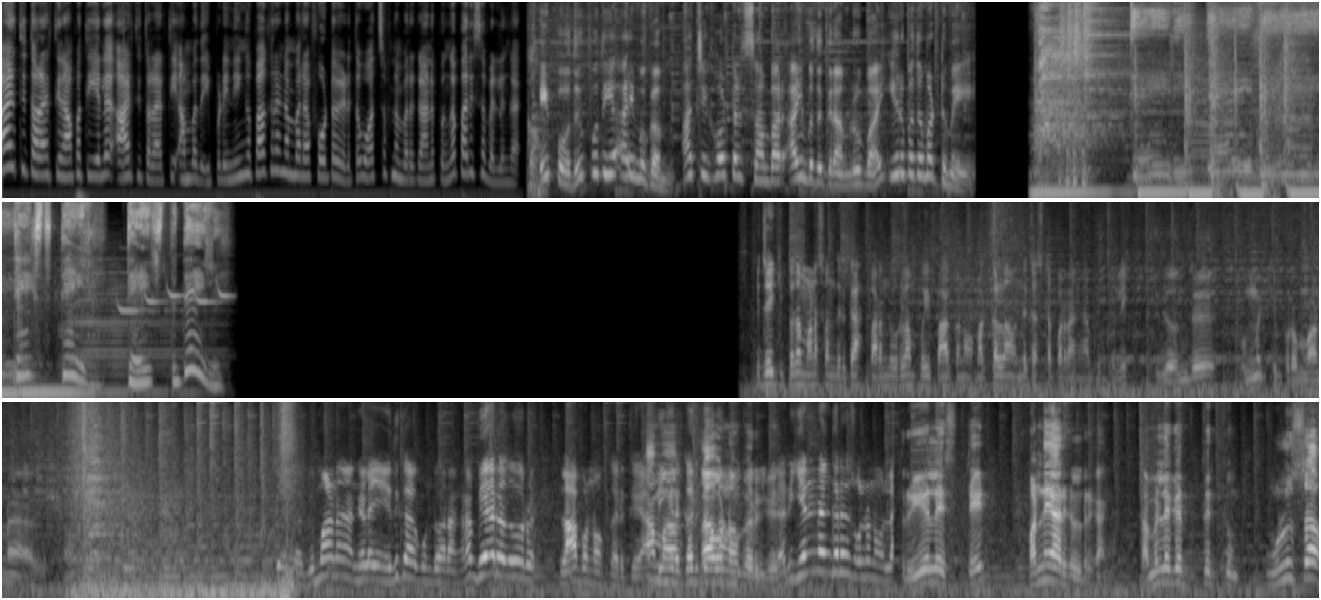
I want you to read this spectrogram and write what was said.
ஆயிரத்தி தொள்ளாயிரத்தி நாற்பத்தி ஏழு ஆயிரத்தி தொள்ளாயிரத்தி ஐம்பது. இப்படி நீங்க பாக்குற நம்பரை போட்டோ எடுத்து வாட்ஸ்அப் நம்பருக்கு அனுப்புங்க பரிசு வெல்லுங்க. இப்போது புதிய அறிமுகம். ஆச்சி ஹோட்டல் சாம்பார் ஐம்பது கிராம் ரூபாய் இருபது மட்டுமே. Taste Daily. Taste the Daily. விஜய்க்கு இப்போ தான் மனசு வந்திருக்கா? பரந்தூர்லாம் போய் பார்க்கணும். மக்கள்லாம் வந்து கஷ்டப்படுறாங்க அப்படின்னு சொல்லி. இது வந்து உண்மைக்கு புறம்பான விஷயம். விமான நிலையம் எதுக்காக கொண்டு வராங்கன்னா வேற ஏதோ ஒரு லாப நோக்கம் இருக்கு அப்படிங்கிற கருத்து லாப நோக்கம் இருக்கு. என்னங்கிறது சொல்லணும்ல. ரியல் எஸ்டேட் பண்ணையார்கள் இருக்காங்க. தமிழகத்திற்கு முழுசா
